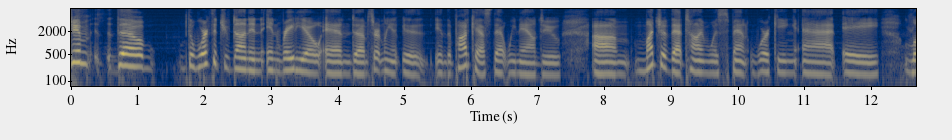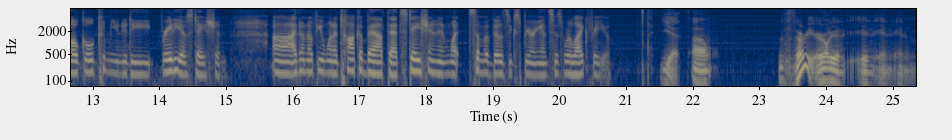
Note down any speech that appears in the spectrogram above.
Jim, the the work that you've done in, in radio and um, certainly in, in, the podcast that we now do, um, much of that time was spent working at a local community radio station. Uh, I don't know if you want to talk about that station and what some of those experiences were like for you. Yeah, um, very early in in in in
